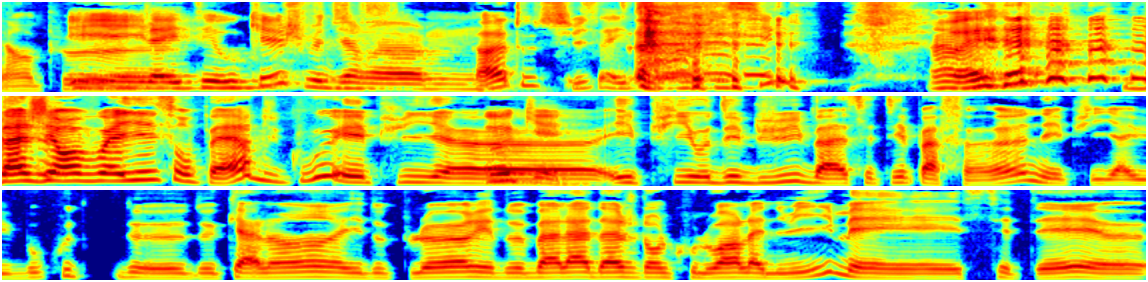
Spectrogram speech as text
un peu... Et il a été OK, je veux dire... pas tout de suite. Ça a été difficile? Ah ouais bah, J'ai envoyé son père, du coup, et puis, et puis au début, bah, c'était pas fun, et puis il y a eu beaucoup de, de, câlins et de pleurs et de baladage dans le couloir la nuit, mais c'était...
